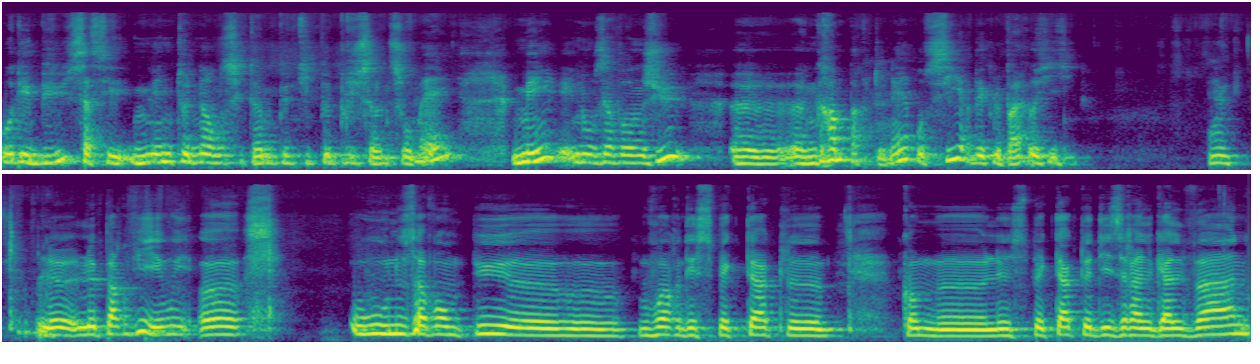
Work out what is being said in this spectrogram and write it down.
au début, ça c'est maintenant c'est un petit peu plus en sommeil, mais nous avons eu euh, un grand partenaire aussi avec le Paris. Le, parvis, oui. Euh, où nous avons pu voir des spectacles comme euh, le spectacle d'Israël Galvan,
